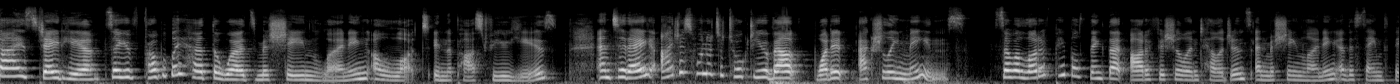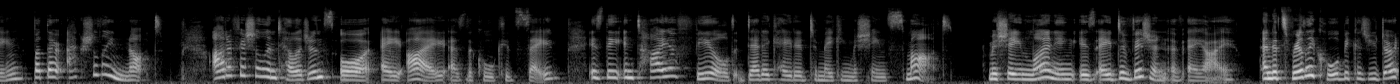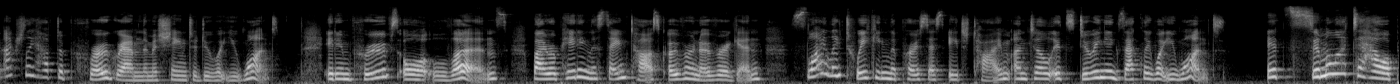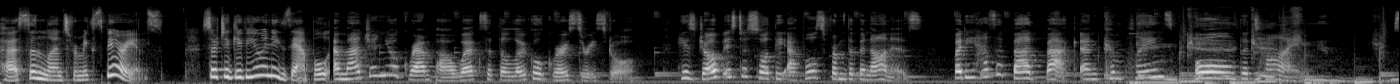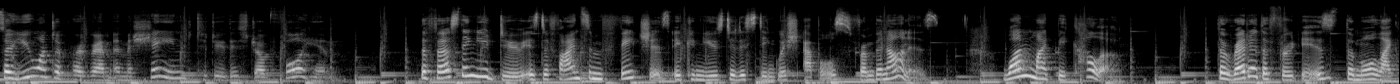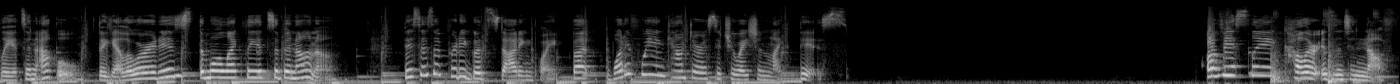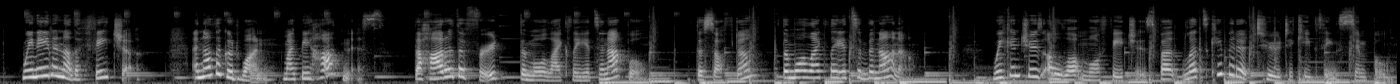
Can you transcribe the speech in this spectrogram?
guys, Jade here. So you've probably heard the words machine learning a lot in the past few years. And today I just wanted to talk to you about what it actually means. So a lot of people think that artificial intelligence and machine learning are the same thing, but they're actually not. Artificial intelligence, or AI as the cool kids say, is the entire field dedicated to making machines smart. Machine learning is a division of AI. And it's really cool because you don't actually have to program the machine to do what you want. It improves or learns by repeating the same task over and over again, slightly tweaking the process each time until it's doing exactly what you want. It's similar to how a person learns from experience. So to give you an example, imagine your grandpa works at the local grocery store. His job is to sort the apples from the bananas, but he has a bad back and complains all the time. So you want to program a machine to do this job for him. The first thing you do is define some features it can use to distinguish apples from bananas. One might be colour. The redder the fruit is, the more likely it's an apple. The yellower it is, the more likely it's a banana. This is a pretty good starting point, but what if we encounter a situation like this? Obviously, colour isn't enough. We need another feature. Another good one might be hardness. The harder the fruit, the more likely it's an apple. The softer, the more likely it's a banana. We can choose a lot more features, but let's keep it at two to keep things simple.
